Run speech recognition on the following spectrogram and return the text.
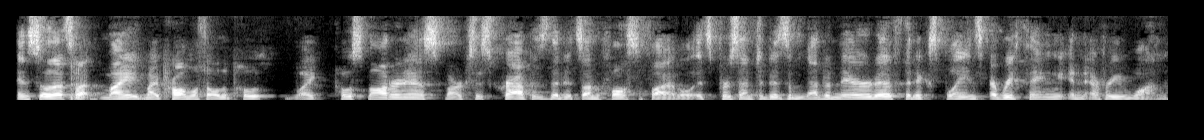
and so that's what my my problem with all the post like postmodernist marxist crap is that it's unfalsifiable it's presented as a meta narrative that explains everything in everyone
